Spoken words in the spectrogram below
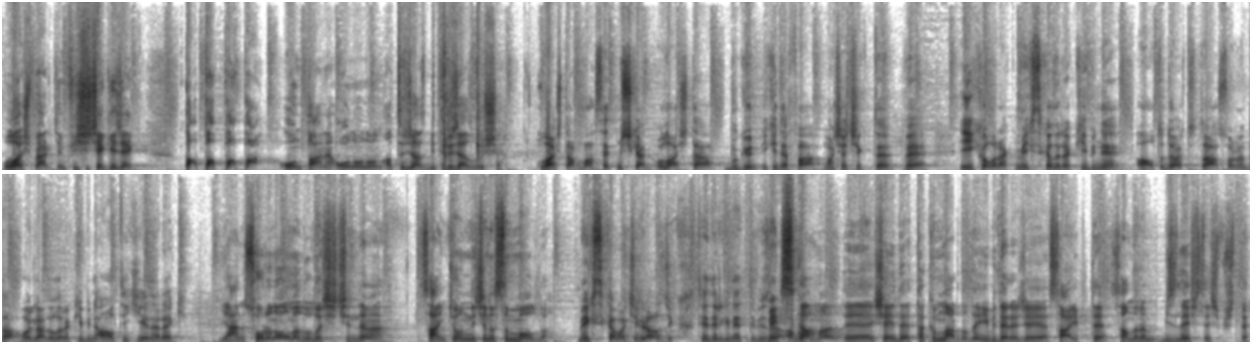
Ulaş Berkin fişi çekecek. Pa pa pa pa 10 tane 10 10 10 atacağız bitireceğiz bu işi. Ulaş'tan bahsetmişken Ulaş da bugün iki defa maça çıktı ve ilk olarak Meksikalı rakibini 6-4 daha sonra da Hollandalı rakibini 6-2 yenerek Yani sorun olmadı Ulaş için değil mi? Sanki onun için ısınma oldu. Meksika maçı birazcık tedirgin etti bizi Meksika ama ama e, şeyde takımlarda da iyi bir dereceye sahipti. Sanırım bizle eşleşmişti.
